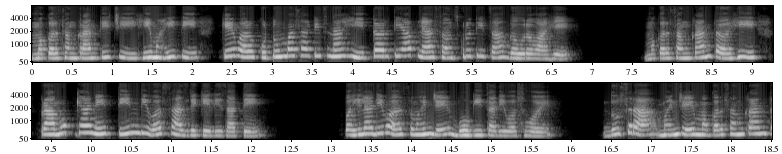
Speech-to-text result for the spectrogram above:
मकर संक्रांतीची ही माहिती केवळ कुटुंबासाठीच नाही तर ती आपल्या संस्कृतीचा गौरव आहे. मकर संक्रांत ही प्रामुख्याने तीन दिवस साजरी केली जाते. पहिला दिवस म्हणजे भोगीचा दिवस होय. दुसरा म्हणजे मकर संक्रांत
